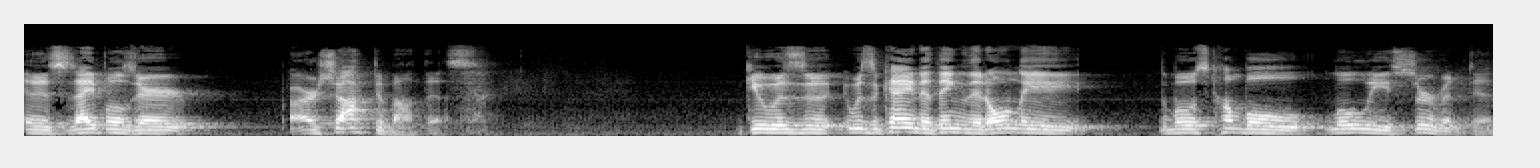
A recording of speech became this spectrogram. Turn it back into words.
And the disciples are, are shocked about this. It was, a, it was the kind of thing that only the most humble, lowly servant did.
